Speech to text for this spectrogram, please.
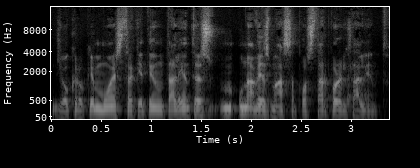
Yo creo que muestra que tiene un talento. Es una vez más apostar por el talento.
